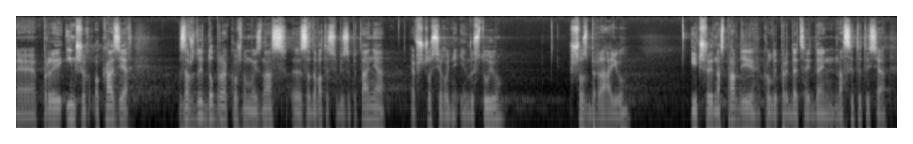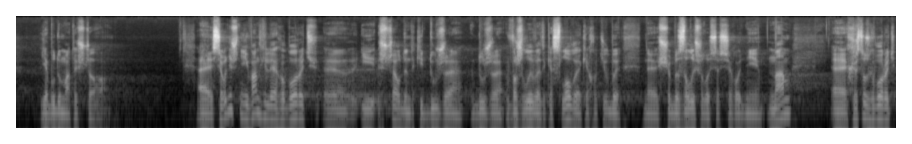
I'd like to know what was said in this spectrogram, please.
е, при інших оказіях завжди добре кожному із нас е, задавати собі запитання, е, в що сьогодні інвестую, що збираю, і чи насправді, коли прийде цей день насититися, я буду мати з чого. Е, Сьогоднішнє Євангеліє говорить е, і ще один такий дуже дуже важливе таке слово, яке хотів би, е, щоб залишилося сьогодні нам. Христос говорить:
